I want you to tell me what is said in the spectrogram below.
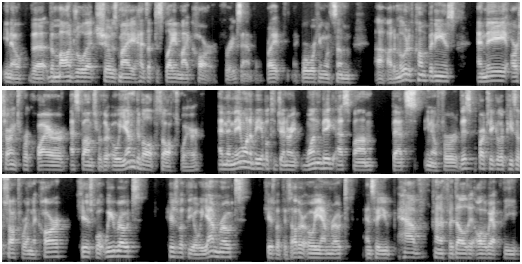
you know, the the module that shows my heads up display in my car, for example, right? Like we're working with some uh, automotive companies, and they are starting to require SBOMs for their OEM developed software, and then they want to be able to generate one big SBOM that's, you know, for this particular piece of software in the car. Here's what we wrote here's what the OEM wrote, here's what this other OEM wrote. And so you have kind of fidelity all the way up the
